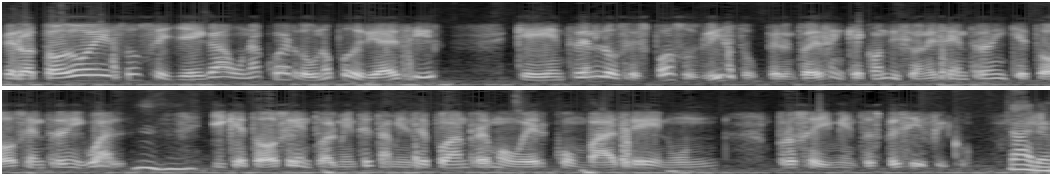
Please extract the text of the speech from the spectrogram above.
Pero a todo eso se llega a un acuerdo. Uno podría decir que entren los esposos, listo, pero entonces en qué condiciones entran y que todos entren igual. Y que todos eventualmente también se puedan remover con base en un procedimiento específico. Claro.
